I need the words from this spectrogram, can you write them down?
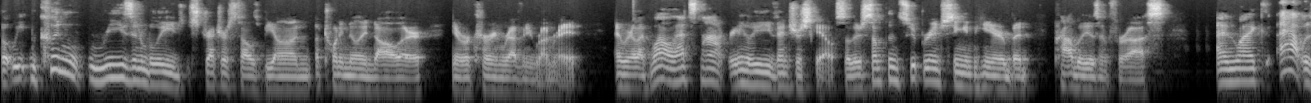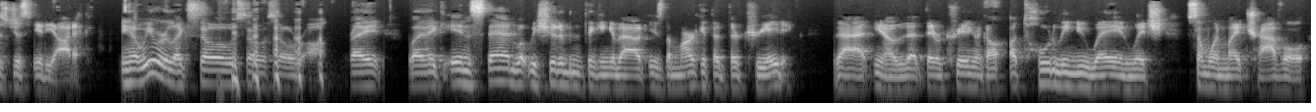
But we, we couldn't reasonably stretch ourselves beyond a $20 million you know, recurring revenue run rate. And we were like, well, that's not really venture scale. So there's something super interesting in here, but probably isn't for us. And like, that was just idiotic. You know, we were like so, so, so wrong, right? Like, instead, what we should have been thinking about is the market that they're creating. That, you know, that they were creating like a, a totally new way in which someone might travel,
